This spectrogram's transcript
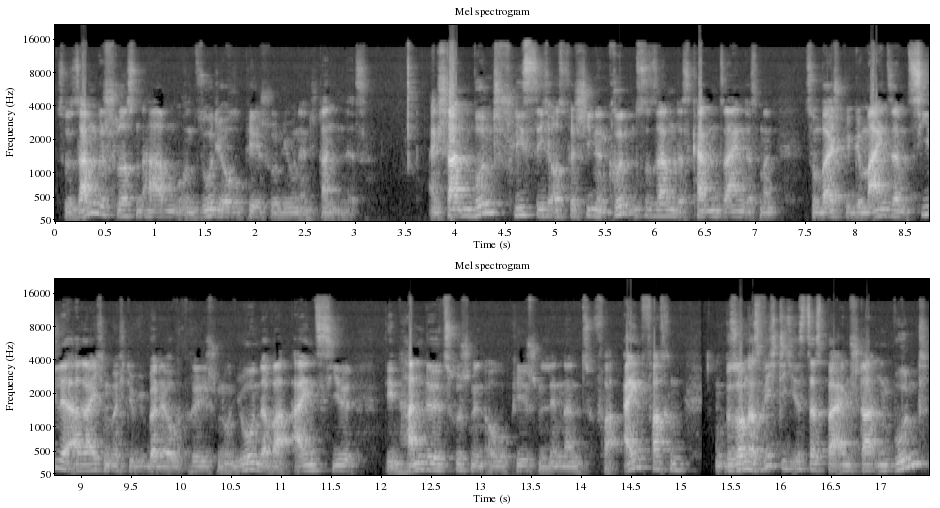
zusammengeschlossen haben und so die Europäische Union entstanden ist. Ein Staatenbund schließt sich aus verschiedenen Gründen zusammen. Das kann sein, dass man zum Beispiel gemeinsam Ziele erreichen möchte, wie bei der Europäischen Union. Da war ein Ziel, den Handel zwischen den europäischen Ländern zu vereinfachen. Und besonders wichtig ist, dass bei einem Staatenbund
